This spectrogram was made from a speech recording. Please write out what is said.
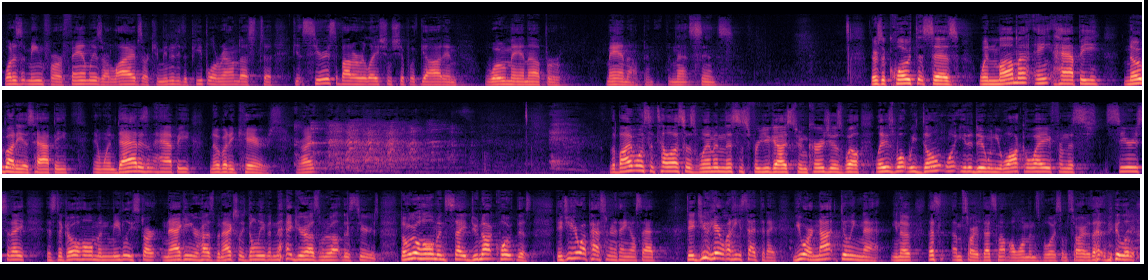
What does it mean for our families, our lives, our community, the people around us to get serious about our relationship with God and woe man up or man up in, in that sense? There's a quote that says, When mama ain't happy, nobody is happy. And when dad isn't happy, nobody cares, right? The Bible wants to tell us as women, this is for you guys to encourage you as well. Ladies, what we don't want you to do when you walk away from this series today is to go home and immediately start nagging your husband. Actually, don't even nag your husband about this series. Don't go home and say, do not quote this. Did you hear what Pastor Nathaniel said? Did you hear what he said today? You are not doing that. You know, that's, I'm sorry if that's not my woman's voice. I'm sorry if that'd be a little,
